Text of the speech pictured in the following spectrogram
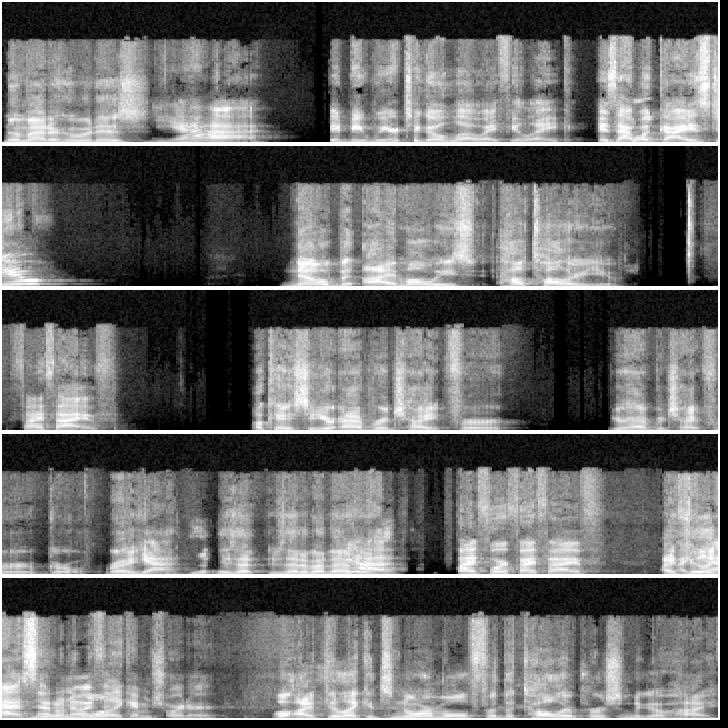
no matter who it is. Yeah, it'd be weird to go low. I feel like is that what guys do? No, but I'm always. How tall are you? Five five. Okay, so your average height for your average height for a girl, right? Yeah. Is that is that about average? Yeah, five four, five five. I I, feel like guess I don't know. I feel like I'm shorter. well, I feel like it's normal for the taller person to go high.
